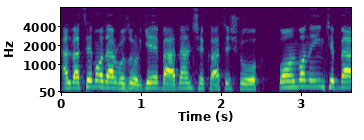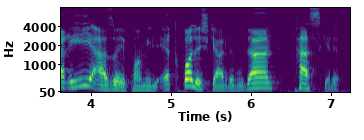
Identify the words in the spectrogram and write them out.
البته مادر بزرگه بعدا شکایتش رو با عنوان اینکه بقیه اعضای فامیل اقفالش کرده بودن پس گرفت.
